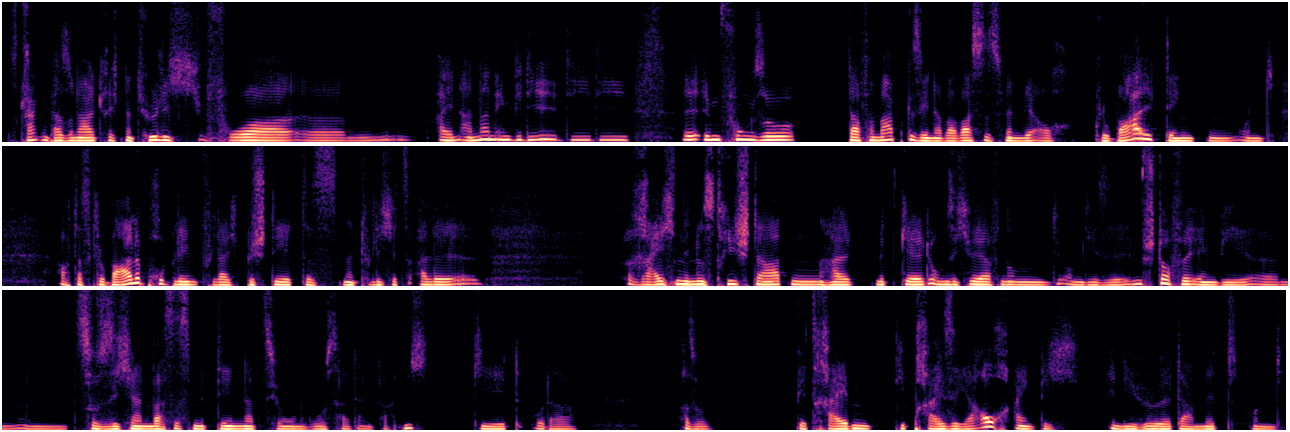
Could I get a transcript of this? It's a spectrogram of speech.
das Krankenpersonal kriegt natürlich vor ähm, allen anderen irgendwie die, die, die äh, Impfung so, davon mal abgesehen. Aber was ist, wenn wir auch global denken und auch das globale Problem vielleicht besteht, dass natürlich jetzt alle reichen Industriestaaten halt mit Geld um sich werfen, um, um diese Impfstoffe irgendwie ähm, ähm, zu sichern, was es mit den Nationen, wo es halt einfach nicht geht. Oder also wir treiben die Preise ja auch eigentlich in die Höhe damit und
